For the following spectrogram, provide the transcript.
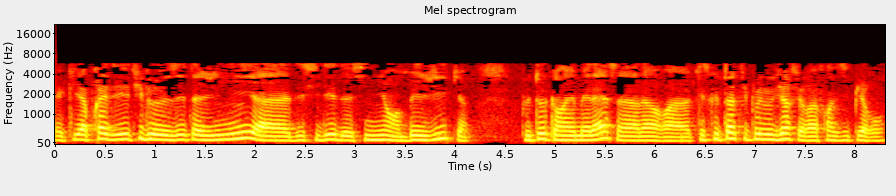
et qui, après des études aux États-Unis, a décidé de signer en Belgique plutôt qu'en MLS. Alors, euh, qu'est-ce que toi, tu peux nous dire sur Francis Pierrot?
